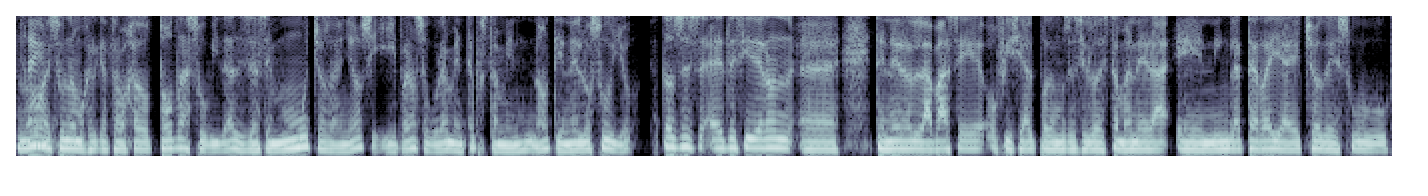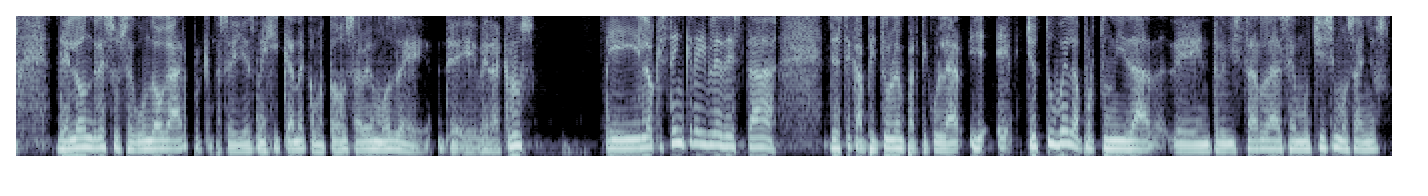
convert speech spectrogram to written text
¿no? Sí. Es una mujer que ha trabajado toda su vida desde hace muchos años y, bueno, seguramente pues también, ¿no? Tiene lo suyo. Entonces eh, decidieron eh, tener la base oficial, podemos decirlo de esta manera, en Inglaterra y ha hecho de su, de Londres su segundo hogar, porque pues ella es mexicana, como todos sabemos, de, de Veracruz. Y lo que está increíble de esta, de este capítulo en particular, eh, yo tuve la oportunidad de entrevistarla hace muchísimos años.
